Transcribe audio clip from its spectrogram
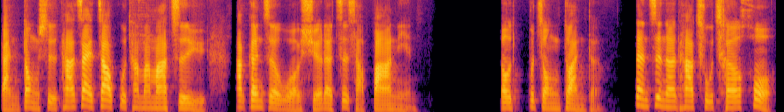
感动，是他在照顾他妈妈之余。他跟着我学了至少八年，都不中断的。甚至呢，他出车祸，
